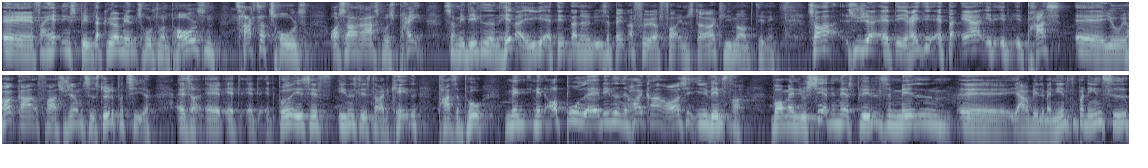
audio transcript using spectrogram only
øh, forhandlingsspil, der kører mellem Troels Poulsen, Traktor Troels og så Rasmus Prehn, som i virkeligheden heller ikke er den, der nødvendigvis er banderfører for en større klimaomstilling. Så synes jeg, at det er rigtigt, at der er et, et, et pres øh, jo i høj grad fra Socialdemokratiets støttepartier, altså at, at, at, at både SF, Enhedslisten og Radikale presser på, men, men opbruddet er i virkeligheden i høj grad også i Venstre hvor man jo ser den her splittelse mellem øh, Jacob Ellemann Jensen på den ene side,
